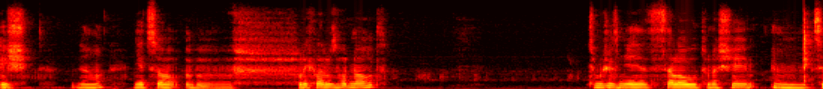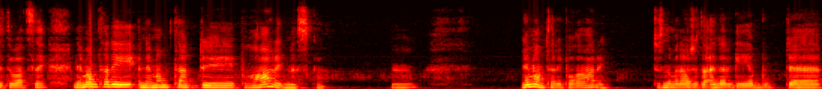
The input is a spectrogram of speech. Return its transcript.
iž, no, něco uh, rychle rozhodnout, co může změnit celou tu naši um, situaci. Nemám tady, nemám tady poháry dneska. Hmm. Nemám tady poháry. To znamená, že ta energie bude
